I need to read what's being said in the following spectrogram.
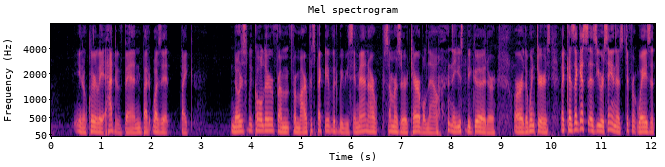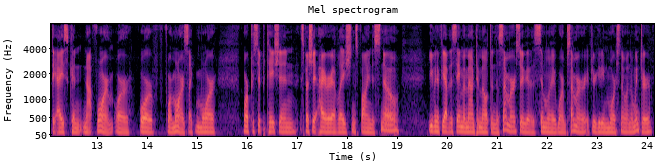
You know, clearly it had to have been, but was it like noticeably colder from from our perspective? Would we be saying, man, our summers are terrible now and they used to be good, or or the winters like because I guess as you were saying, there's different ways that the ice can not form or or form more. It's like more more precipitation, especially at higher elevations, falling to snow. Even if you have the same amount to melt in the summer, so you have a similarly warm summer, if you're getting more snow in the winter,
